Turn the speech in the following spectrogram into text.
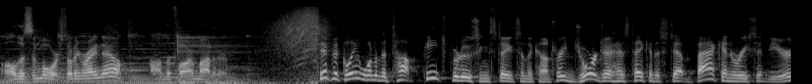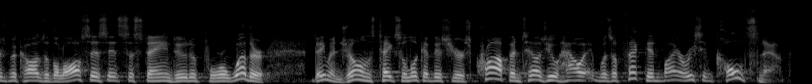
All this and more starting right now on the Farm Monitor. Typically one of the top peach producing states in the country, Georgia has taken a step back in recent years because of the losses it sustained due to poor weather. Damon Jones takes a look at this year's crop and tells you how it was affected by a recent cold snap.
